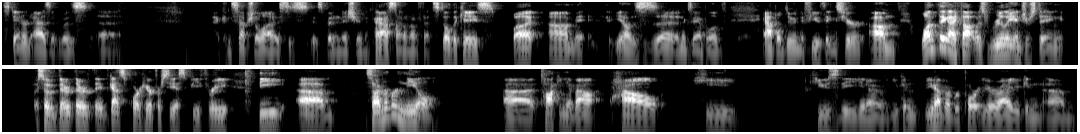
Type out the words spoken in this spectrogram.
standard as it was uh, conceptualized has, has been an issue in the past. I don't know if that's still the case, but um, it, you know, this is a, an example of Apple doing a few things here. Um, one thing I thought was really interesting. So they're, they're they've got support here for CSP3. The um, so I remember Neil uh, talking about how he use the you know you can you have a report URI you can um,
